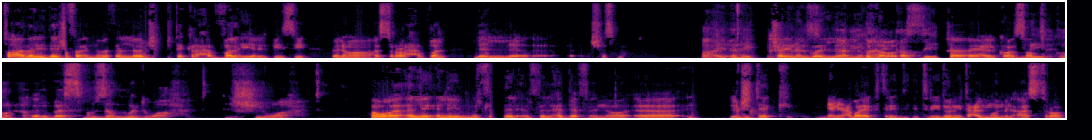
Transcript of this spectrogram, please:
فهذا اللي نشوفه إنه مثلا لوجيتك راح تظل هي لل PC بينما استرو راح تظل لل شو اسمه؟ آه إذا هيك خلينا نقول يعني بالضبط. قصدي خلينا ال console يكون أكو بس مزود واحد الشيء واحد. هو اللي اللي مثل مثل الهدف إنه آه لوجيتك يعني عبالك تريد تريدون يتعلمون من استرو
